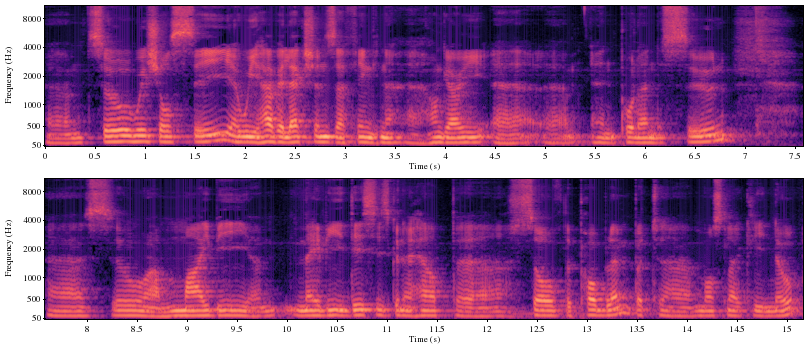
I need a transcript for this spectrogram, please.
Um, so we shall see. Uh, we have elections, I think, in uh, Hungary uh, um, and Poland soon. Uh, so uh, maybe um, maybe this is going to help uh, solve the problem, but most likely no.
